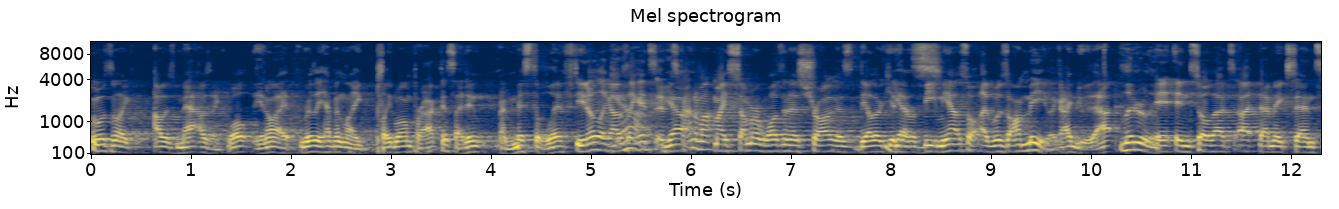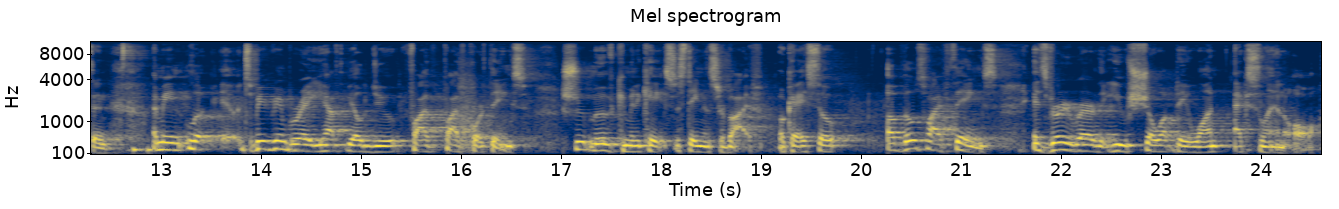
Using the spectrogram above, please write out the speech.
it wasn't like I was mad. I was like, well, you know, I really haven't like played well in practice. I didn't. I missed a lift. You know, like I was Yeah, like, it's, it's yeah. kind of my summer wasn't as strong as the other kids that were Yes. beating me out. So it was on me. Like I knew that Literally. and, and so that's uh, that makes sense. And I mean, look, to be a Green Beret, you have to be able to do five five core things: shoot, move, communicate, sustain, and survive. Okay, so of those five things, it's very rare that you show up day one excellent in all.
